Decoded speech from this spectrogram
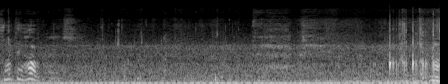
Що ти гавкаєш? На.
